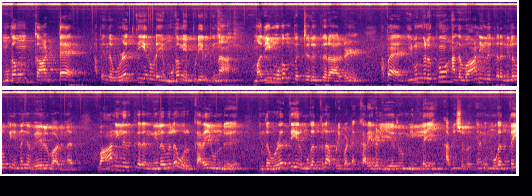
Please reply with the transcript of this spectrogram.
முகம் காட்ட அப்போ இந்த உழத்தியருடைய முகம் எப்படி இருக்குன்னா மதிமுகம் பெற்றிருக்கிறார்கள். அப்போ இவங்களுக்கும் அந்த வானில் இருக்கிற நிலவுக்கு என்னங்க வேறுபாடுனர்? வானில் இருக்கிற நிலவில் ஒரு கரை உண்டு இந்த உளத்தியர் முகத்தில் அப்படிப்பட்ட கரைகள் ஏதும் இல்லை அப்படின்னு சொல்வது எனவே முகத்தை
